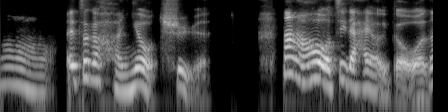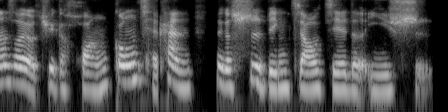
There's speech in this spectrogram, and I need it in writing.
哦，哎，这个很有趣哎。那然后我记得还有一个，我那时候有去一个皇宫前看那个士兵交接的仪式，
